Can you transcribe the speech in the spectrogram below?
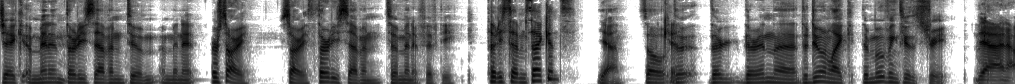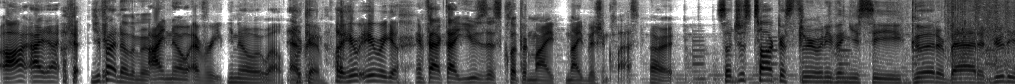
Jake a minute and thirty seven to a minute or sorry sorry thirty seven to a minute fifty. 37 seconds. Yeah. So Okay. they're they're they're in the they're doing like they're moving through the street. yeah, I know. I, I, You probably know the movie. I know every. you know it well. Every- Okay. Oh, here, here we go. In fact, I use this clip in my night vision class. All right. So just talk us through anything you see, good or bad. If you're the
